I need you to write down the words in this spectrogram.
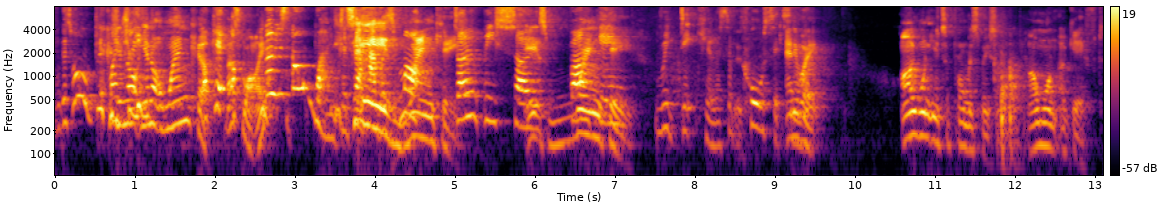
because oh, get Because you're not, clean- you're not a wanker. I'll get- That's why. No, it's not wanker. It to have is a, Mark, wanky. Don't be so It's fucking wanky. ridiculous. Of course it's. Anyway, I want you to promise me something. I want a gift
